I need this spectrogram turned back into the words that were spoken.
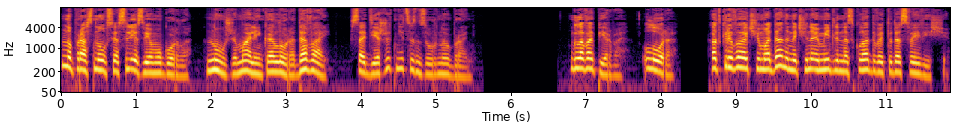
но проснулся с лезвием у горла. Ну же, маленькая Лора, давай. Содержит нецензурную брань. Глава первая. Лора. Открываю чемодан и начинаю медленно складывать туда свои вещи.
